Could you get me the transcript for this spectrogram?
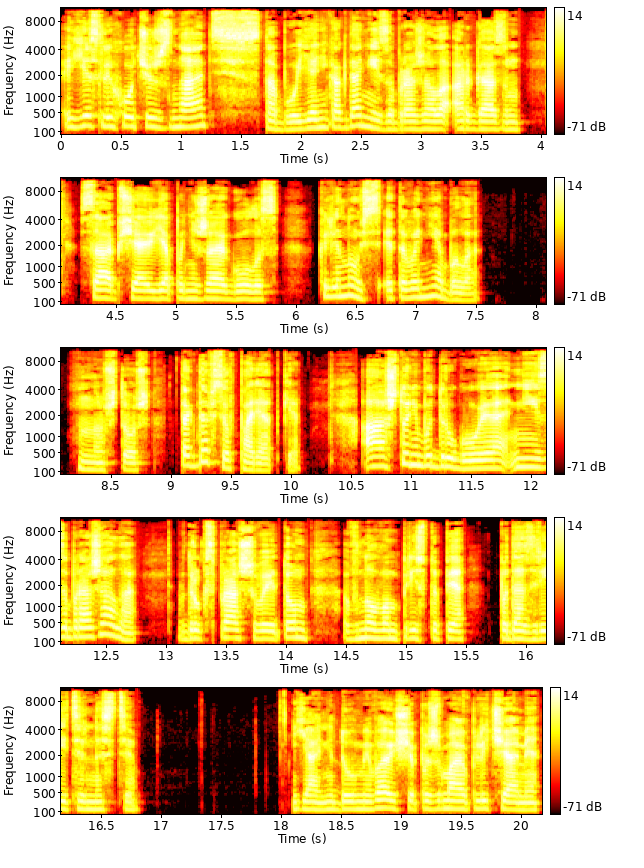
«Если хочешь знать, с тобой я никогда не изображала оргазм», — сообщаю я, понижая голос. «Клянусь, этого не было». «Ну что ж, тогда все в порядке. А что-нибудь другое не изображала?» — вдруг спрашивает он в новом приступе подозрительности. Я недоумевающе пожимаю плечами.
